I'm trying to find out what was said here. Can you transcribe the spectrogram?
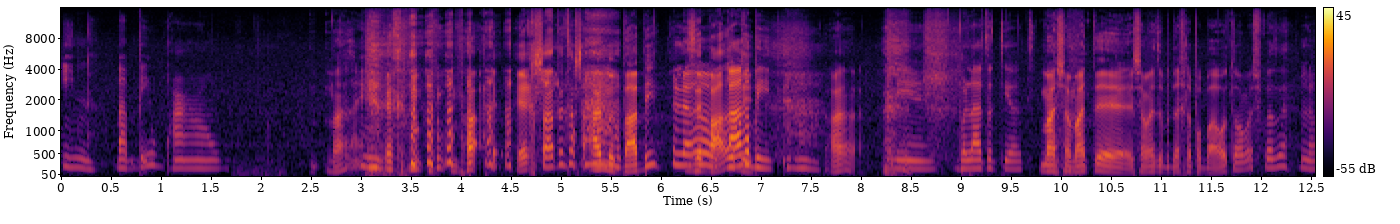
אין בבי וואו. מה? איך- שרת את זה עכשיו? I'm a בבי? לא, זה ברבי. אה, אני בולעת אותיות. מה, שמעת אה, שמעת את זה בדרך לפה באוטו או משהו כזה? לא.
